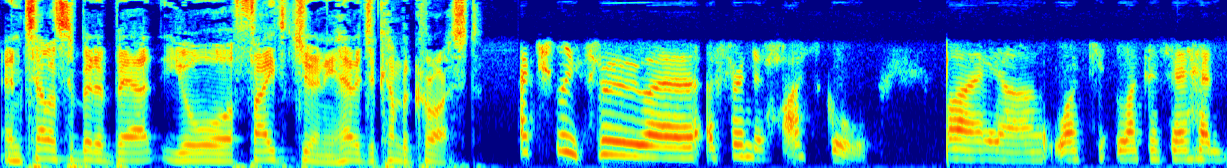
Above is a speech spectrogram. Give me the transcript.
And tell us a bit about your faith journey. How did you come to Christ? Actually, through a, a friend at high school. I, uh, like, like I said, had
